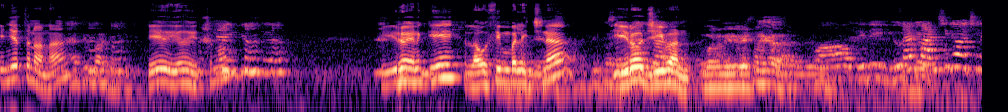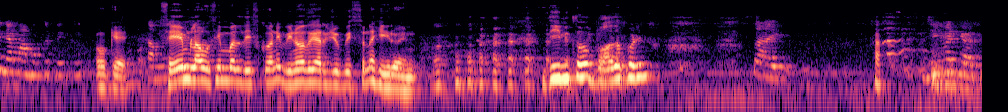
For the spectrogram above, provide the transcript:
ఏం చెప్తున్నావు అన్న? ఏ ఏ ఇస్తున్నావు హీరోయిన్కి లవ్ సింబల్ ఇచ్చిన hero Jeevan. Okay same love symbol తీసుకొని వినోద్ గారికి చూపిస్తున్న హీరోయిన్. దీంతో బాధపడి సాయి జీవన్ గారు.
